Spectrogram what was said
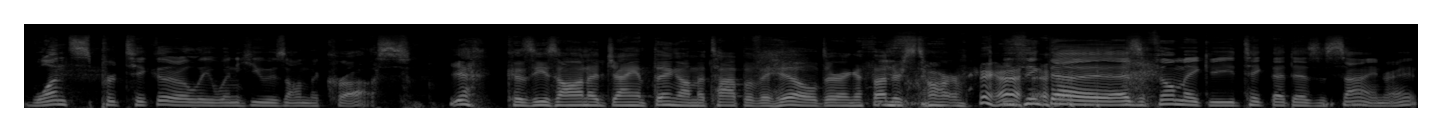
once particularly when he was on the cross. Yeah. Because he's on a giant thing on the top of a hill during a thunderstorm. You think that as a filmmaker, you'd take that as a sign, right?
